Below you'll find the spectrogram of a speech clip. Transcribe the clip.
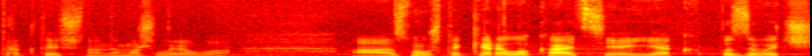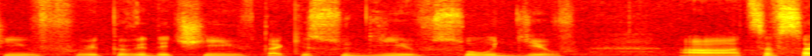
практично неможливо. А знову ж таки, релокація як позивачів, відповідачів, так і суддів, суддів. Це все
